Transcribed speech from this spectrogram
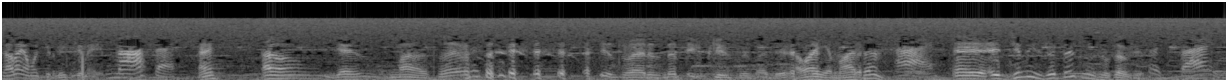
Sally, I want you to meet Jimmy. Martha. Huh? Oh, yes, Martha. it's right, isn't it? Excuse me, my dear. How are you, Martha? Hi. Uh, uh, Jimmy's a business associate. It's fine.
